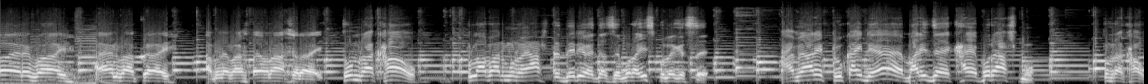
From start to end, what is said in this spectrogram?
ওই রে ভাই আয়ন ভাত খাই। আপনার বাসটা এখন আসে নাই। তোমরা খাও। পোলাবার মনে হয় আসতে দেরি হইতাছে মোরা স্কুলে গেছে। আমি আর একটু কাইডে বাড়ি যাই খায় পরে আসমু। তোমরা খাও।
